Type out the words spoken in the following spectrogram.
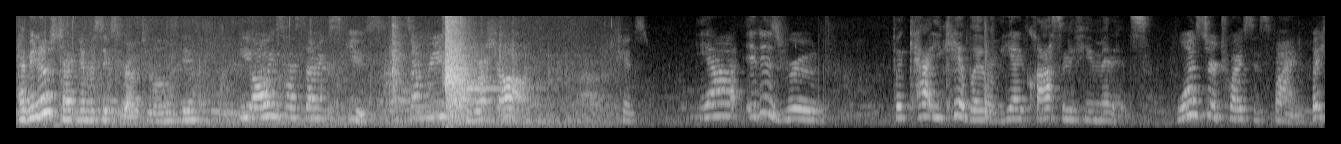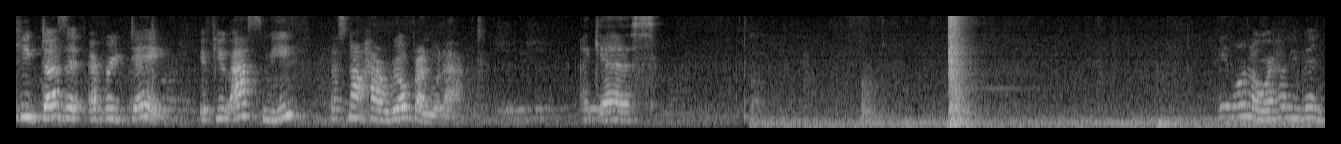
Have you noticed Jack never sticks around too long with you? He always has some excuse, some reason to rush off. Kids. Yeah, it is rude. But Kat, you can't blame him. He had class in a few minutes. Once or twice is fine, but he does it every day. If you ask me, that's not how a real friend would act. I guess. Hey Lana, where have you been?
